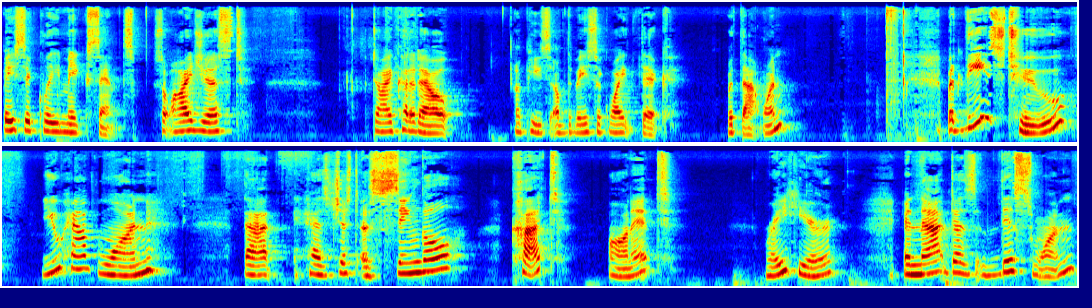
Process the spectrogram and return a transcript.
basically makes sense. So I just die cut it out a piece of the basic white thick with that one. But these two, you have one that has just a single cut on it right here. And that does this one.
